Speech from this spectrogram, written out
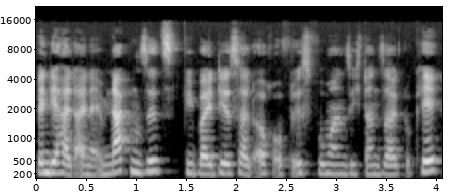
wenn dir halt einer im Nacken sitzt, wie bei dir es halt auch oft ist, wo man sich dann sagt, okay,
